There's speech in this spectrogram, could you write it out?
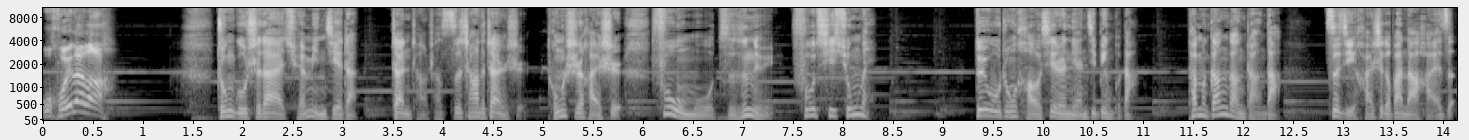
我回来了。”中古时代全民皆战，战场上厮杀的战士，同时还是父母、子女、夫妻、兄妹。队伍中好些人年纪并不大，他们刚刚长大，自己还是个半大孩子，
